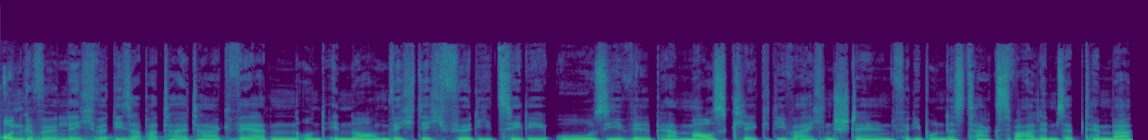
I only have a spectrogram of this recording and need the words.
Ungewöhnlich wird dieser Parteitag werden und enorm wichtig für die CDU. Sie will per Mausklick die Weichen stellen für die Bundestagswahl im September.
